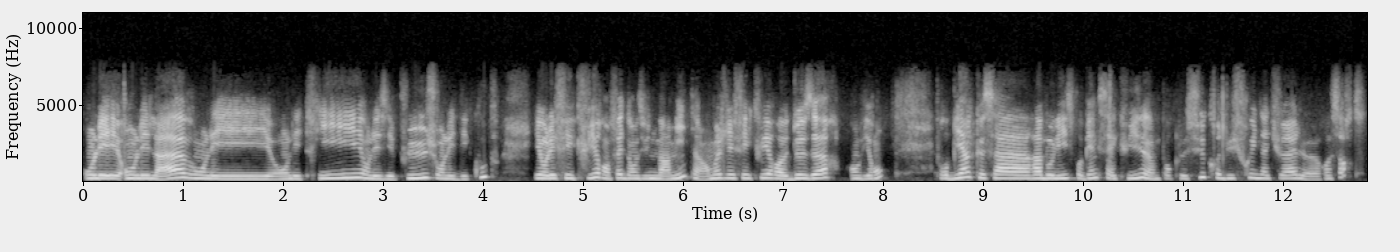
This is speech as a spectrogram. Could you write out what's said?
on les, on les lave, on les, on les trie, on les épluche, on les découpe et on les fait cuire en fait dans une marmite. Alors moi je les fais cuire deux heures environ pour bien que ça rabolisse, pour bien que ça cuise, pour que le sucre du fruit naturel euh, ressorte.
